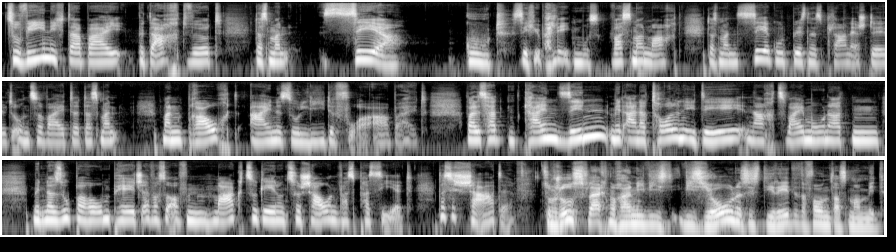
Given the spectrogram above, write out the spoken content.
zu wenig dabei bedacht wird, dass man sehr gut sich überlegen muss, was man macht, dass man sehr gut Businessplan erstellt und so weiter, dass man man braucht eine solide Vorarbeit, weil es hat keinen Sinn, mit einer tollen Idee nach zwei Monaten mit einer super Homepage einfach so auf den Markt zu gehen und zu schauen, was passiert. Das ist schade. Zum Schluss vielleicht noch eine Vision. Es ist die Rede davon, dass man mit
